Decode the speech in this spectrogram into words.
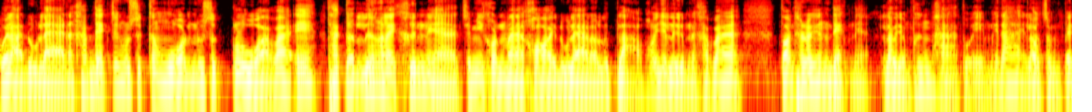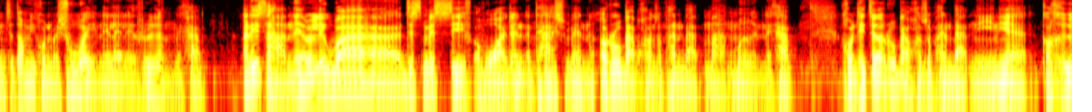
เวลาดูแลนะครับ เด็กจึงรู้สึกกังวลรู้สึกกลัวว่า เอ๊ะ ถ้าเกิดเรื่องอะไรขึ้นเนี่ย จะมีคนมาคอยดูแลเราหรือเปล่า เพราะอย่าลืมนะครับว่า ตอนที่เรายังเด็กเนี่ยเรายังพึ่งพาตัวเองไม่ได้ เราจำเป็นจะต้องมีคนมาช่วยในหลาย ๆ เรื่องนะครับ อันที่3เนี่ยเราเรียกว่า dismissive avoidant attachment รูปแบบความสัมพันธ์แบบหมางเมินนะครับคนที่เจอรูปแบบความสัมพันธ์แบบนี้เนี่ยก็คือ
